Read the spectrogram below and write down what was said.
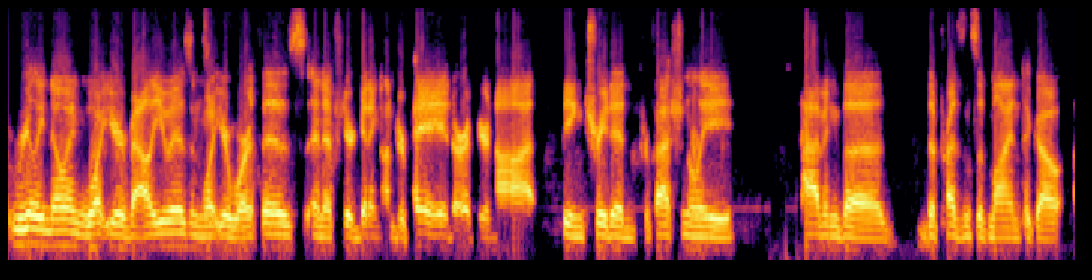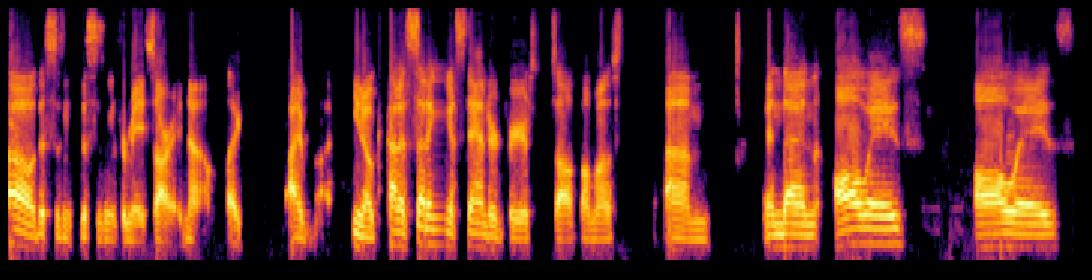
really knowing what your value is and what your worth is and if you're getting underpaid or if you're not being treated professionally having the the presence of mind to go oh this isn't this isn't for me sorry no like i you know kind of setting a standard for yourself almost um, and then always always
